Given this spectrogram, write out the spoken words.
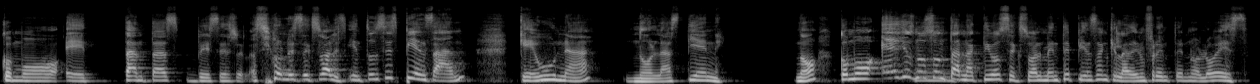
como eh, tantas veces relaciones sexuales y entonces piensan que una no las tiene. ¿No? Como ellos no Mm. son tan activos sexualmente, piensan que la de enfrente no lo es.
